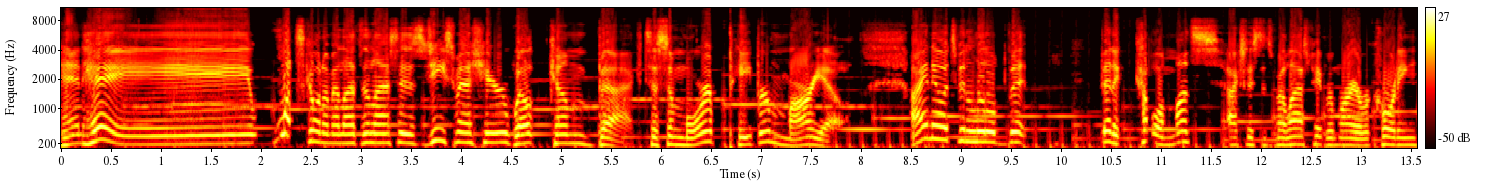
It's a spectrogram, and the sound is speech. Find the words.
And hey, what's going on, my lads and lasses? G-Smash here. Welcome back to some more Paper Mario. I know it's been a little bit, been a couple of months, actually, since my last Paper Mario recording.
